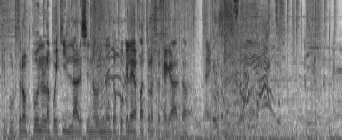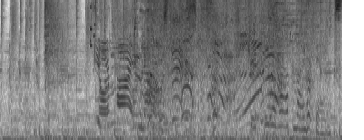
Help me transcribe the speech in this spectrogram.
che purtroppo non la puoi killare se non dopo che lei ha fatto la sua cagata. Ecco appunto. You're mine now. How's this? You have my thanks.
